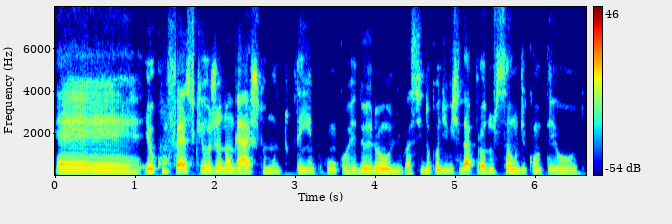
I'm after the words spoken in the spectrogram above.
É, eu confesso que hoje eu não gasto muito tempo com o corredor irônico, assim, do ponto de vista da produção de conteúdo.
